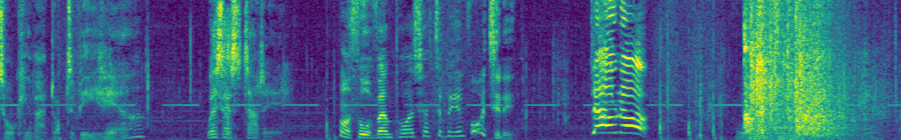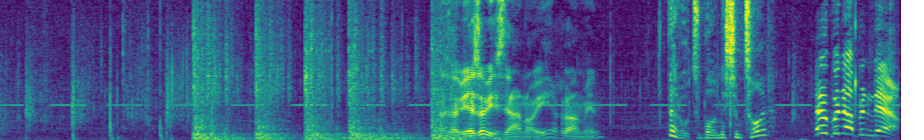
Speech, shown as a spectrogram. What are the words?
talking about Dr. V here. Where's her study? I thought vampires have to be invited in. Downer! Les havies d'avisar, noi, realment? That ought to buy me some time. Open up in there!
